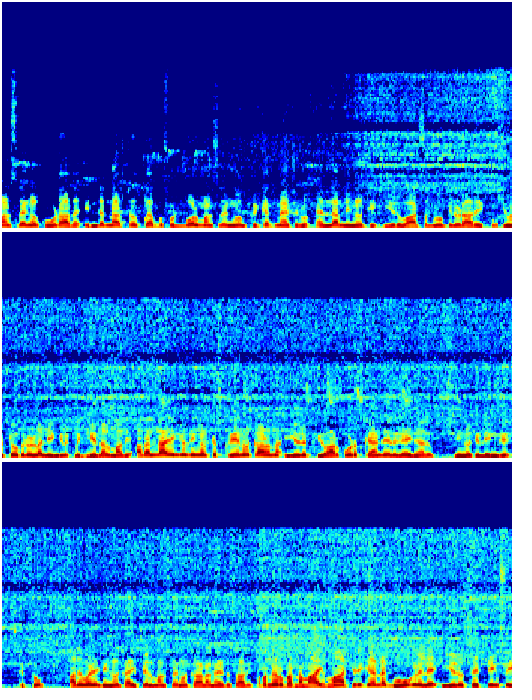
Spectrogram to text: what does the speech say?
മത്സരങ്ങൾ കൂടാതെ ഇന്റർനാഷണൽ ക്ലബ്ബ് ഫുട്ബോൾ മത്സരങ്ങളും ക്രിക്കറ്റ് മാച്ചുകളും എല്ലാം നിങ്ങൾക്ക് ഈ ഒരു വാട്സപ്പ് ഗ്രൂപ്പിലൂടെ അറിയിക്കും. യൂട്യൂബിലുള്ള ലിങ്കിൽ ക്ലിക്ക് ചെയ്താൽ മതി. അതല്ല എങ്കിൽ നിങ്ങൾക്ക് സ്ക്രീനിൽ കാണുന്ന ഈ ഒരു ക്യു ആർ കോഡ് സ്കാൻ ചെയ്ത് കഴിഞ്ഞാലും നിങ്ങൾക്ക് ലിങ്ക് കിട്ടും. അതുവഴി നിങ്ങൾക്ക് ഐ പി എൽ മത്സരങ്ങൾ കാണാനായിട്ട് സാധിക്കും. അപ്പൊ നിർബന്ധമായും മാറ്റിരിക്കേണ്ട ഗൂഗിളിലെ ഈ ഒരു സെറ്റിംഗ്സ്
